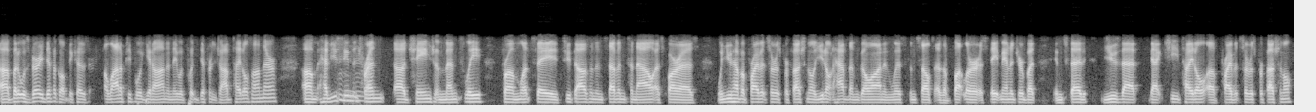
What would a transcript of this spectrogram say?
uh, but it was very difficult because a lot of people would get on and they would put different job titles on there. Um, have you seen mm-hmm. the trend uh, change immensely from let's say 2007 to now as far as when you have a private service professional, you don't have them go on and list themselves as a butler, or estate manager, but instead use that that key title of private service professional?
